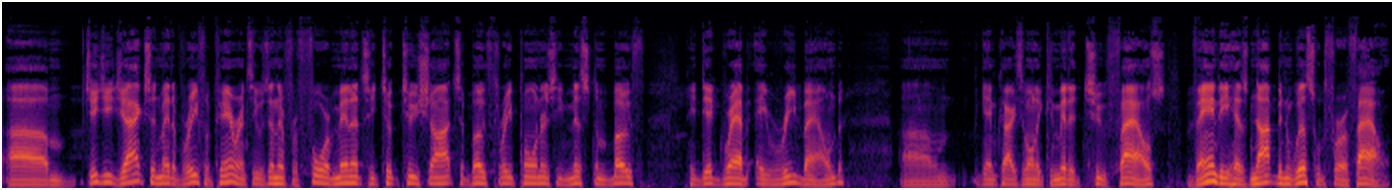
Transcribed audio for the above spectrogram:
Um, G.G. Jackson made a brief appearance. He was in there for four minutes. He took two shots at both three pointers. He missed them both. He did grab a rebound. Um, the Gamecocks have only committed two fouls. Vandy has not been whistled for a foul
